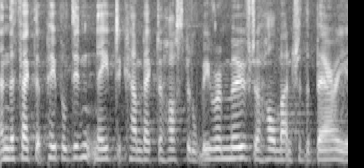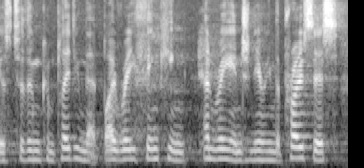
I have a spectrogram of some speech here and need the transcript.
and the fact that people didn't need to come back to hospital. We removed a whole bunch of the barriers to them completing that by rethinking and re-engineering the process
